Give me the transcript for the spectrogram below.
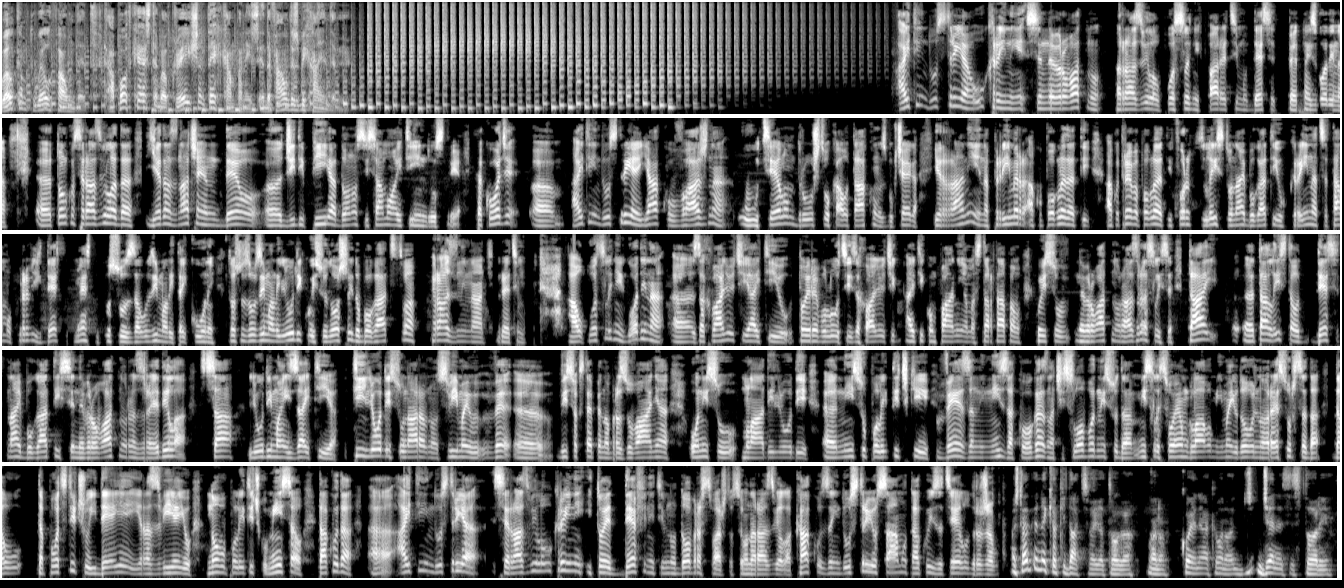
Welcome to Well Founded, a podcast about creation tech companies and the founders behind them. IT industrija u Ukrajini se nevjerovatno razvila u posljednjih pa recimo 10-15 godina. E, toliko se razvila da jedan značajan deo e, GDP-a donosi samo IT industrija. Također, IT industrija je jako važna u cijelom društvu kao takvom. Zbog čega? Jer ranije, na primjer, ako pogledati, ako treba pogledati Forbes listu najbogatijih Ukrajinaca, tamo prvih deset mjesta to su zauzimali tajkuni. To su zauzimali ljudi koji su došli do bogatstva razni način, recimo. A u posljednjih godina, zahvaljujući IT-u, toj revoluciji, zahvaljujući IT kompanijama, startupama koji su nevjerovatno razrasli se, taj ta lista od deset najbogatijih se nevjerovatno razredila sa ljudima iz IT-a ti ljudi su naravno, svi imaju ve, e, visok stepen obrazovanja, oni su mladi ljudi, e, nisu politički vezani ni za koga, znači slobodni su da misle svojom glavom, imaju dovoljno resursa da, da u, da podstiču ideje i razvijaju novu političku misao, tako da IT industrija se razvila u Ukrajini i to je definitivno dobra stvar što se ona razvila kako za industriju samu, tako i za cijelu državu. A šta je bio neki okidač svega toga? Ono, koje je nekakva ono, genesis story?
